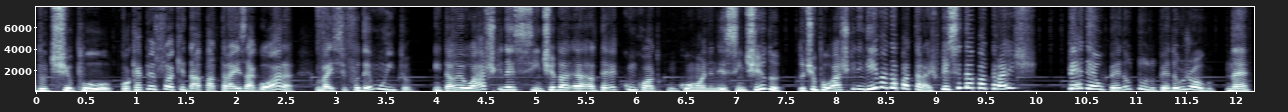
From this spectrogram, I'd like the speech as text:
Do tipo, qualquer pessoa que dá pra trás agora vai se fuder muito. Então eu acho que nesse sentido, até concordo com, com o Rony nesse sentido, do tipo, acho que ninguém vai dar pra trás, porque se dá pra trás, perdeu, perdeu tudo, perdeu o jogo, né?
